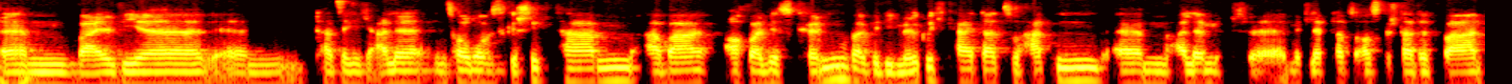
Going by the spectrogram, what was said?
ähm, weil wir ähm, tatsächlich alle ins Homeoffice geschickt haben, aber auch weil wir es können, weil wir die Möglichkeit dazu hatten, ähm, alle mit, äh, mit Laptops ausgestattet waren,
